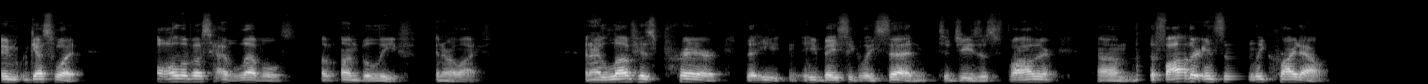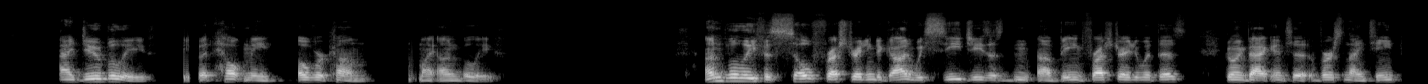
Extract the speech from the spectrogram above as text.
And guess what? All of us have levels of unbelief in our life. And I love his prayer that he he basically said to Jesus, Father, um, the Father instantly cried out, I do believe, but help me overcome my unbelief. Unbelief is so frustrating to God. And we see Jesus uh, being frustrated with this. Going back into verse 19,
